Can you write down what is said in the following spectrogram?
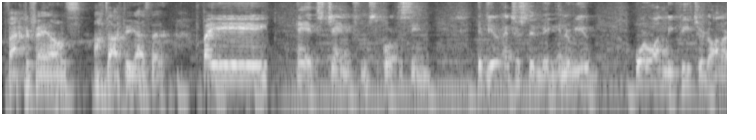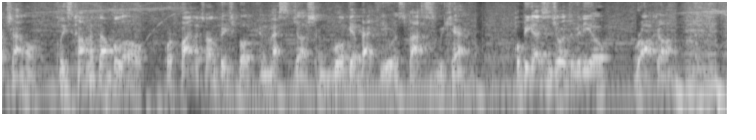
Factor Fails. I'll talk to you guys later. Bye. Hey, it's James from Support the Scene. If you're interested in being interviewed or want to be featured on our channel, please comment down below or find us on Facebook and message us and we'll get back to you as fast as we can. Hope you guys enjoyed the video. Rock on.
